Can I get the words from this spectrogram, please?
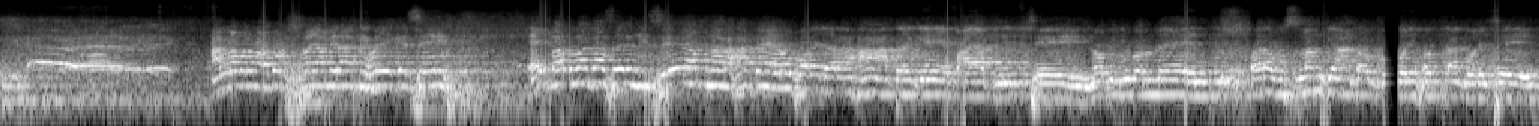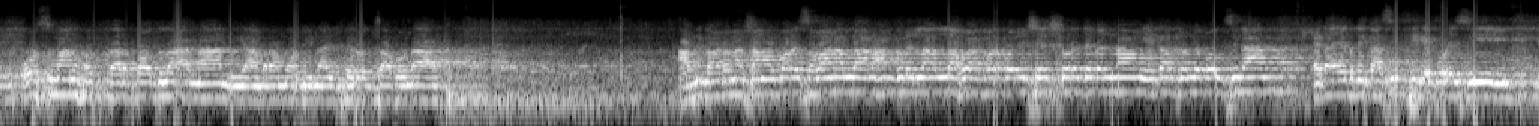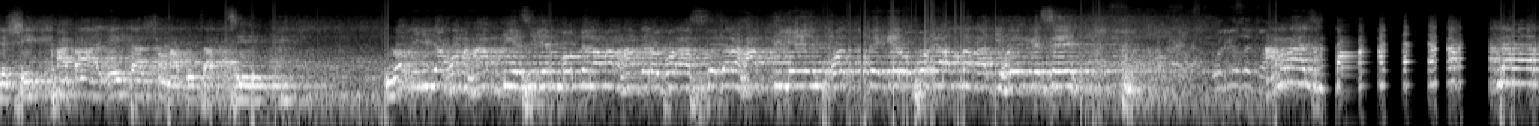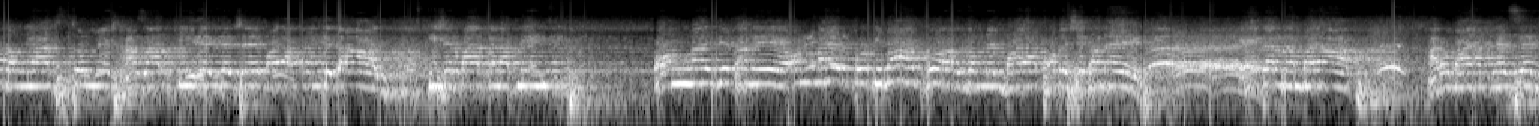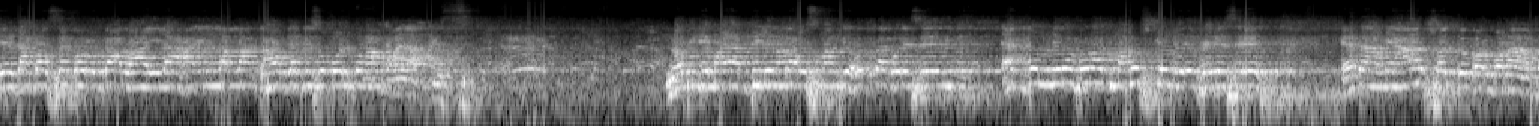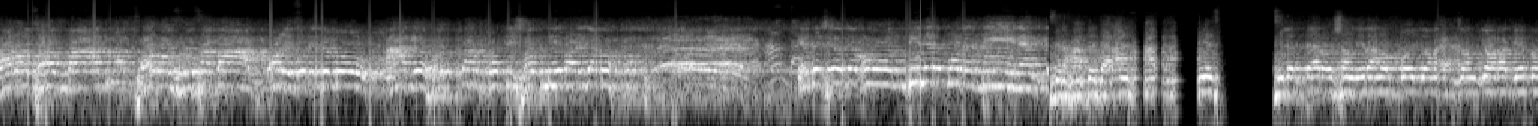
বাবলা গাছের নিচে আপনার হাতের উপরে যারা হাত রেখে বায়াত নিচ্ছে, নবীজি বললেন, ওরা উসমানকে আটক করে হত্যা করেছে। ওসমান হত্যার বদলা না নিয়ে আমরা মদিনায় ফেরত যাব না। আপনি ঘটনা শোনার পরে সোহান আল্লাহ আলহামদুলিল্লাহ, আল্লাহ একবার বলে শেষ করে দেবেন না, আমি এটার জন্য বলছি না। এটা এমনি কাশির থেকে পড়েছি যে শিক্ষাটা এইটা শোনাতে চাচ্ছি। নবীজি যখন হাত দিয়েছিলেন, বললেন, আমার হাতের উপর আজকে যারা হাত দিলেন, প্রত্যেকের উপরে আল্লাহ রাজি হয়ে গেছে। আমরা আজ যেখানে, অন্যায়ের সেখানে। আরও নেছে যেটা করছে করুক বলব না বায়াত মায়াত দিলেন ওরা ওসমানকে হত্যা করেছে। একজন নিরপরাধ মানুষকে মেরে ফেলেছে। এটা আমি আর সহ্য করব না। ফরজ হজবাদ ফরজ রোজাবাদ পরে করে দেব, আগে হত্যার প্রতিশোধ নিয়ে বাড়ি যাব। এদেশে যখন দিনের পরে দিন হাতে যারা হাত তেরোশো নিরানব্বই জন, একজনকে ওরা যেত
